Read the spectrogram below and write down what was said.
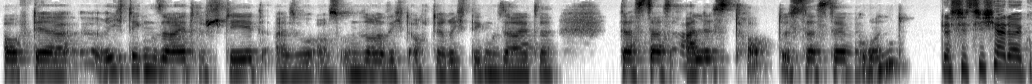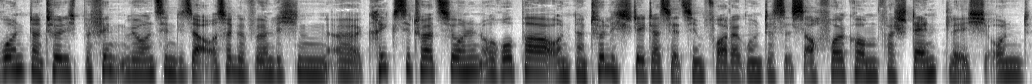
auf der richtigen Seite steht, also aus unserer Sicht auf der richtigen Seite, dass das alles toppt? Ist das der Grund? Das ist sicher der Grund. Natürlich befinden wir uns in dieser außergewöhnlichen äh, Kriegssituation in Europa und natürlich steht das jetzt im Vordergrund. Das ist auch vollkommen verständlich. Und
